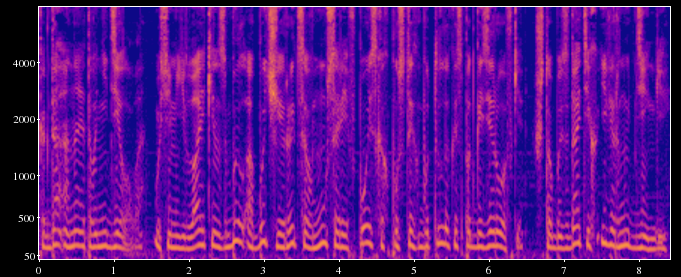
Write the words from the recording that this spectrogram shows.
когда она этого не делала. У семьи Лайкинс был обычай рыться в мусоре в поисках пустых бутылок из-под газировки, чтобы сдать их и вернуть деньги.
